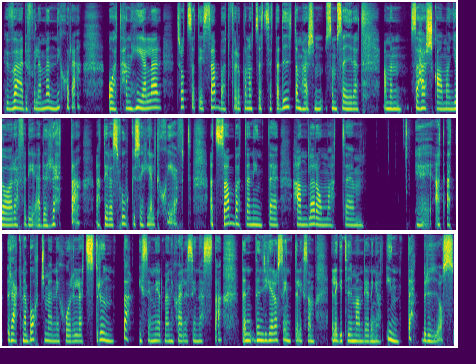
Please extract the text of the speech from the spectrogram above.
hur värdefulla människor är. Och att han helar trots att det är sabbat för att på något sätt sätta dit de här som, som säger att ja, men, så här ska man göra för det är det rätta. Att deras fokus är helt skevt. Att sabbaten inte handlar om att ehm, eh, att, att räkna bort människor eller att strunta i sin medmänniska eller sin nästa. Den, den ger oss inte liksom en legitim anledning att inte bry oss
